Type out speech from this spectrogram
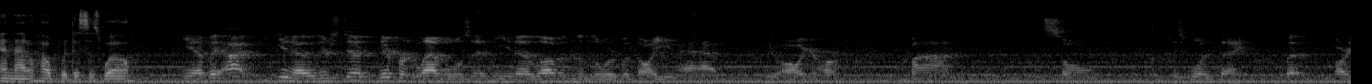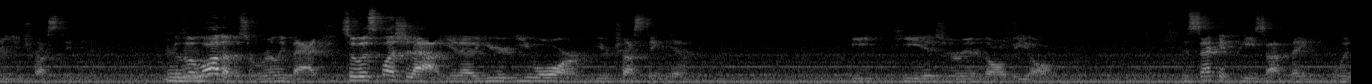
and that'll help with this as well. Yeah, but I, you know, there's di- different levels, and you know, loving the Lord with all you have, with all your heart, mind, and soul, is one thing. But are you trusting Him? Because a Mhm. lot of us are really bad. So let's flesh it out. You know, you you are you're trusting Him. He is your end all be all. The second piece, I think, when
